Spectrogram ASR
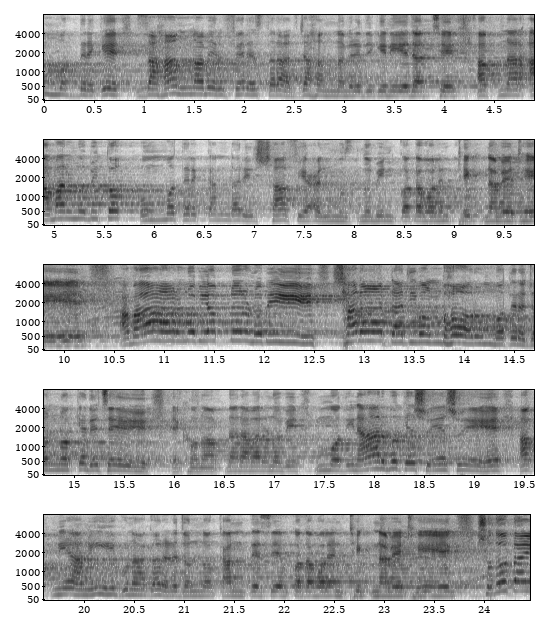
উম্মতদেরকে জাহান নামের ফেরেশতারা জাহান নামের দিকে নিয়ে যাচ্ছে। আপনার আমার নবী তো উম্মতের কান্দারি শাফি আল মুজনবিন, কথা বলেন ঠিক না বেঠে। আমার নবী, আপনার নবী সারাটা জীবন ভর উম্মতের জন্য কেঁদেছে। এখনও আপনার আমার নবী মদিনার বুকে শুয়ে শুয়ে আপনি আমি গুনাহগারের জন্য কানতেছে কথা বলেন ঠিক না বে ঠিক? শুধু তাই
